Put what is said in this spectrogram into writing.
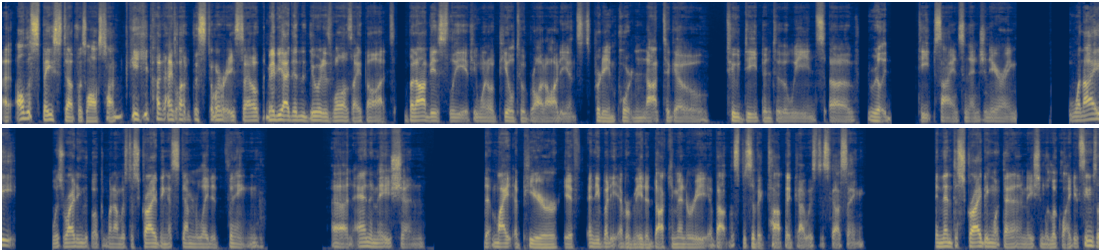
uh, all the space stuff was lost on me, but I loved the story. So maybe I didn't do it as well as I thought. But obviously, if you want to appeal to a broad audience, it's pretty important not to go too deep into the weeds of really deep science and engineering. When I was writing the book, when I was describing a STEM related thing, uh, an animation that might appear if anybody ever made a documentary about the specific topic I was discussing, and then describing what that animation would look like. It seems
